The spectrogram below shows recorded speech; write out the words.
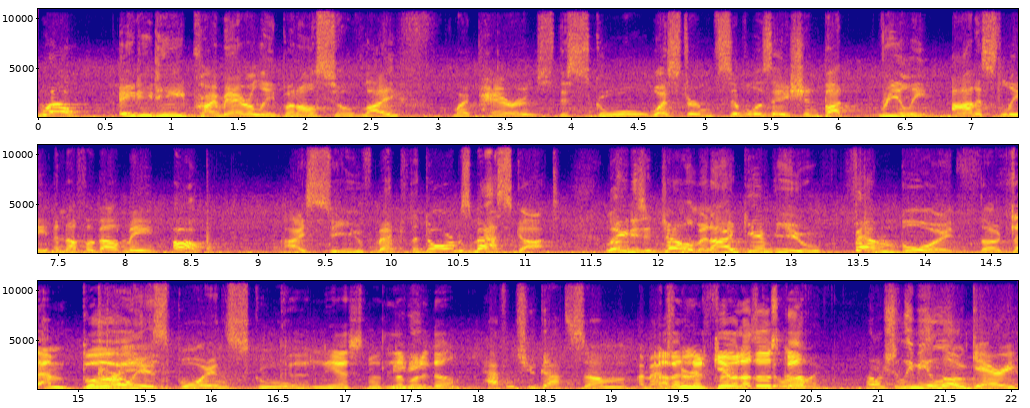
Well, ADD primarily, but also life my parents, this school, Western civilization, but really, honestly, enough about me. Oh, I see you've met the dorm's mascot. Ladies and gentlemen, I give you Femboy, the Femboy. girliest boy in school. गर्लियस मतलब बोले तो Petey, haven't you got some अबे imaginary लड़की वाला friends तो still उसको going? Why don't you leave me alone, Gary?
